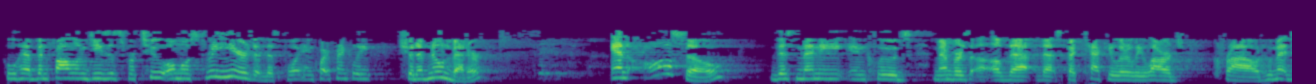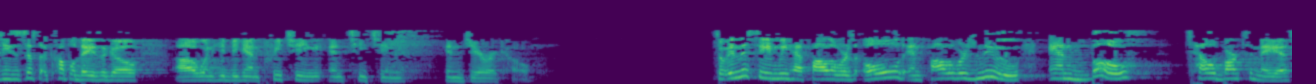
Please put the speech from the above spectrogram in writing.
who have been following Jesus for two, almost three years at this point, and quite frankly, should have known better. And also this many includes members of that, that spectacularly large crowd who met Jesus just a couple days ago uh, when he began preaching and teaching in Jericho. So in this scene we have followers old and followers new, and both tell Bartimaeus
